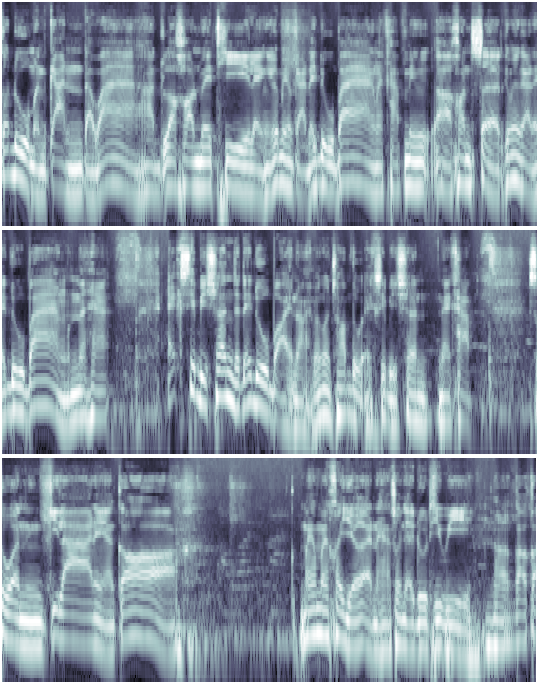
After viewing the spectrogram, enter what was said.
ก็ดูเหมือนกัน แต่ว่าละครเวทีอะไรอย่างนี้ก็มีโอกาสได้ดูบ้างนะครับมีคอนเสิร์ตก็มีโอกาสได้ดูบ้างนะฮะ exhibition จะได้ดูบ่อยหน่อยเป็นคนชอบดู exhibition นะครับส่วนกีฬาเนี่ยก็ไม่ไม่ค่อยเยอะนะฮะส่วนใหญ่ดูทีวีก็ก็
